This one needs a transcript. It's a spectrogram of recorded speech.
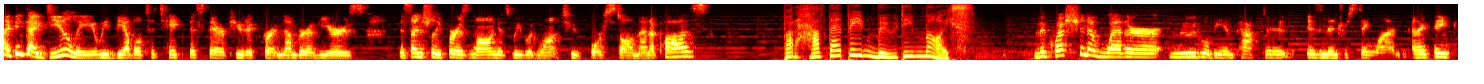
I think ideally we'd be able to take this therapeutic for a number of years, essentially for as long as we would want to forestall menopause. But have there been moody mice? The question of whether mood will be impacted is an interesting one. And I think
